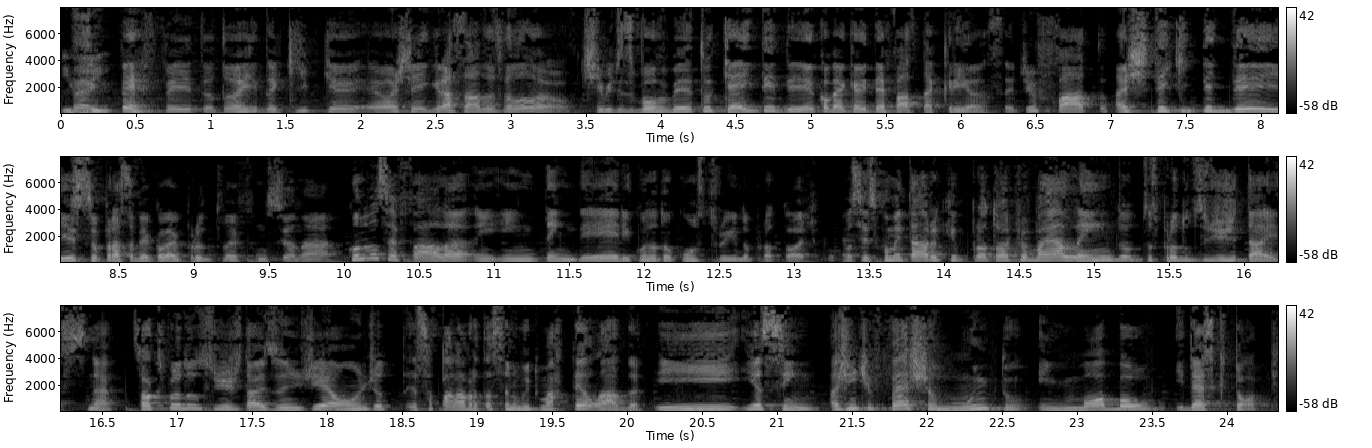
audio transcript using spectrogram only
enfim. É, perfeito, eu tô rindo aqui porque eu achei engraçado você falou, o time de desenvolvimento quer entender como é que é a interface da criança. De fato, a gente tem que entender isso para saber como é que o produto vai funcionar. Quando você fala em, em, entender e quando eu tô construindo o protótipo, vocês comentaram que o protótipo vai além do, dos produtos digitais, né? Só que os produtos digitais hoje em dia é onde eu, essa palavra tá sendo muito martelada. E, e assim, a gente fecha muito em mobile e desktop,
